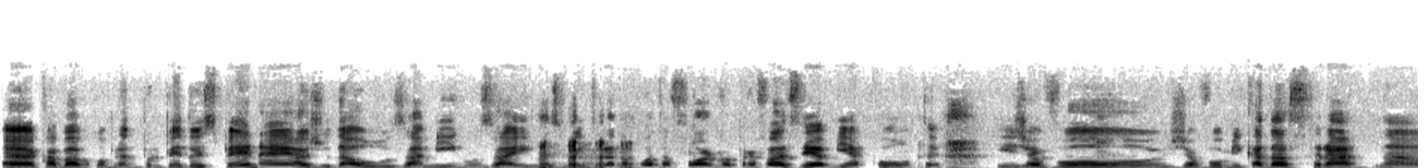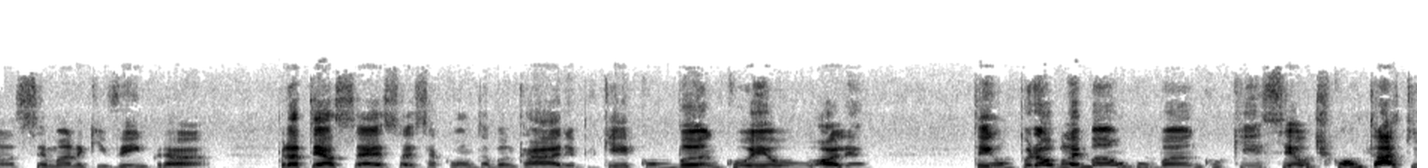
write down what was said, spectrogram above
Uh, acabava comprando por P2P, né? Ajudar os amigos aí, vou entrar na plataforma para fazer a minha conta e já vou, já vou me cadastrar na semana que vem para ter acesso a essa conta bancária, porque com banco eu, olha, tem um problemão com o banco que se eu te contar, tu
